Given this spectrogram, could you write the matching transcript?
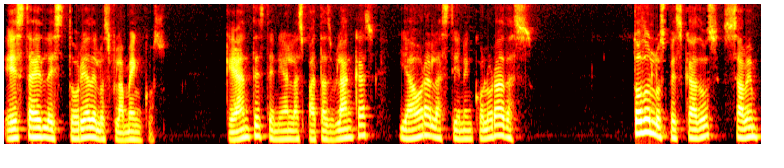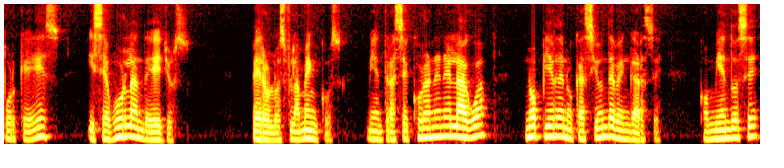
Esta es la historia de los flamencos. que antes tenían las patas blancas y ahora las tienen coloradas. Todos los pescados saben por qué es y se burlan de ellos, pero los flamencos, mientras se curan en el agua, no pierden ocasión de vengarse, comiéndose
